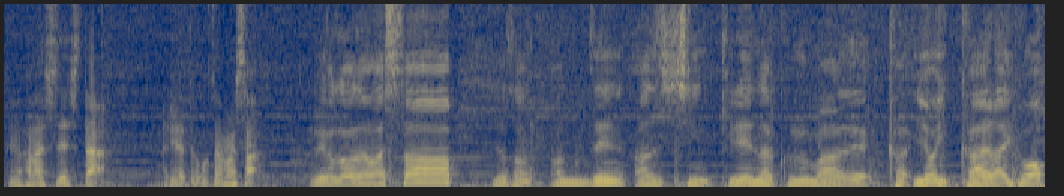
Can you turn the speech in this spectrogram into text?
という話でした。ありがとうございました。ありがとうございました。皆さん、安全、安心、綺麗な車でか、良いカーライフを。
